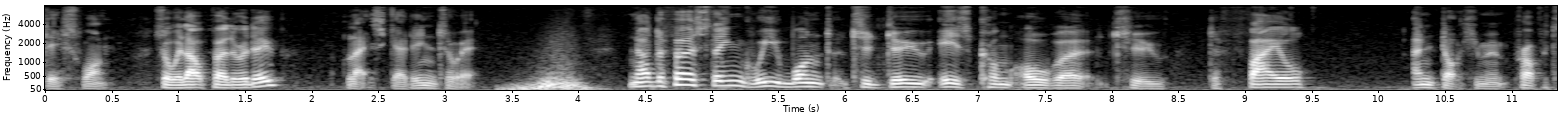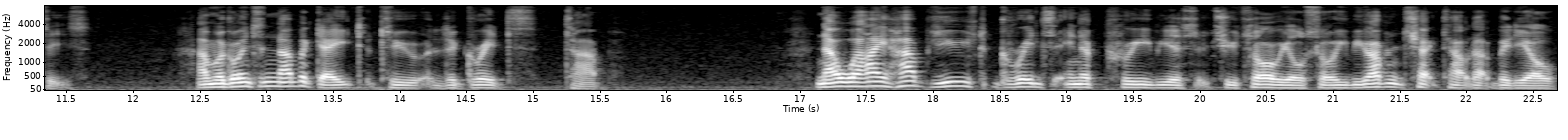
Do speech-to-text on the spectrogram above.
this one. So without further ado, let's get into it. Now the first thing we want to do is come over to the File and Document Properties. And we're going to navigate to the Grids tab. Now I have used grids in a previous tutorial so if you haven't checked out that video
